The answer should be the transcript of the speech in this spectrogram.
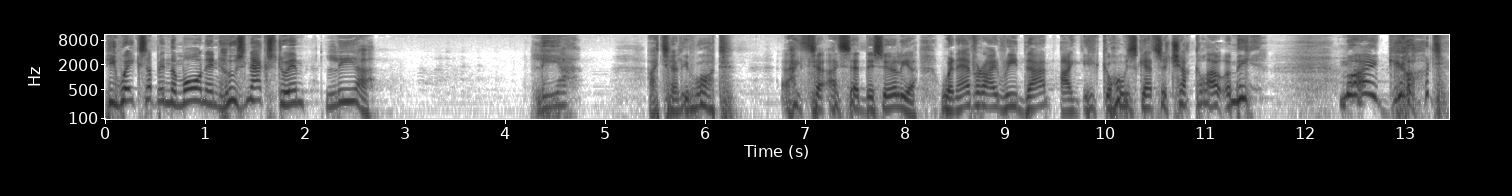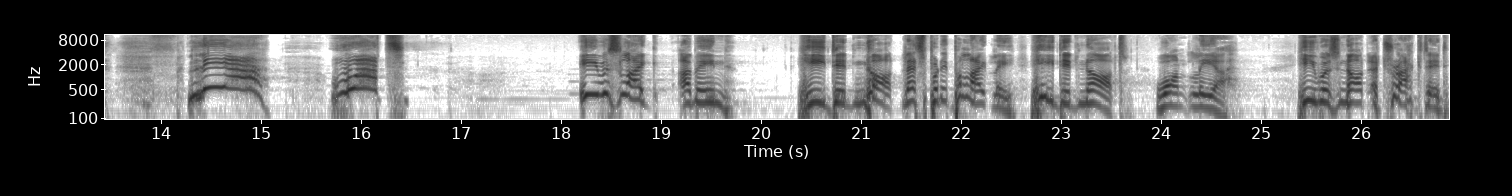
He wakes up in the morning. Who's next to him? Leah. Leah? I tell you what, I, t- I said this earlier. Whenever I read that, I, it always gets a chuckle out of me. My God. Leah! What? He was like, I mean, he did not, let's put it politely, he did not want Leah. He was not attracted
